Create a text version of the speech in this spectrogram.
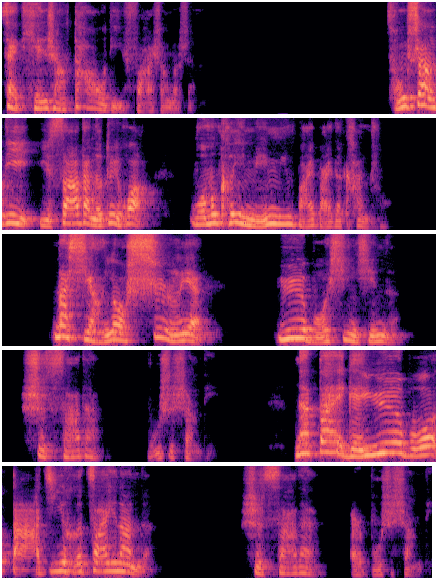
在天上到底发生了什么。从上帝与撒旦的对话，我们可以明明白白的看出，那想要试炼约伯信心的是撒旦，不是上帝。那带给约伯打击和灾难的，是撒旦，而不是上帝。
